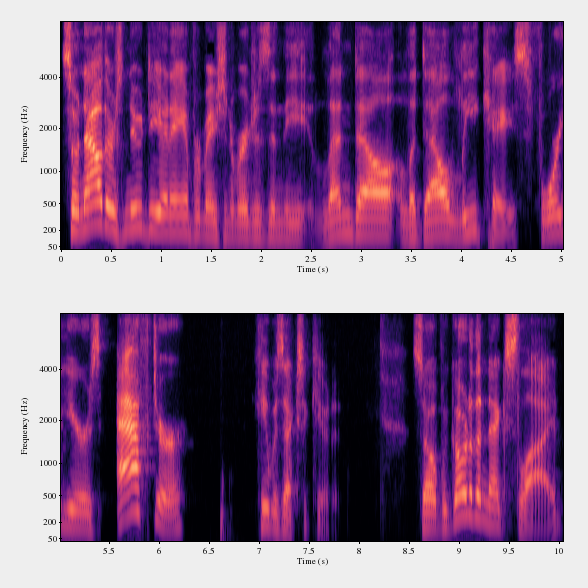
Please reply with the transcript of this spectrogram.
so now there's new DNA information emerges in the Lendell Ledell Lee case four years after he was executed. So if we go to the next slide,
